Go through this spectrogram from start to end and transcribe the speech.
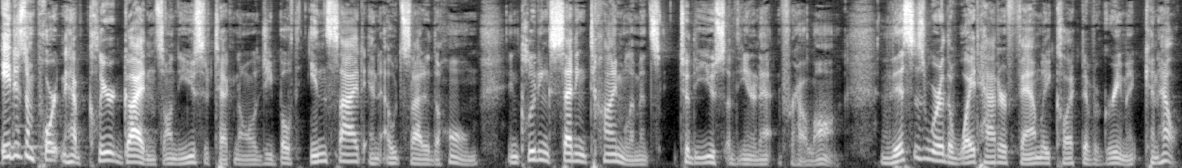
It is important to have clear guidance on the use of technology both inside and outside of the home, including setting time limits to the use of the internet and for how long. This is where the White Hatter Family Collective Agreement can help.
